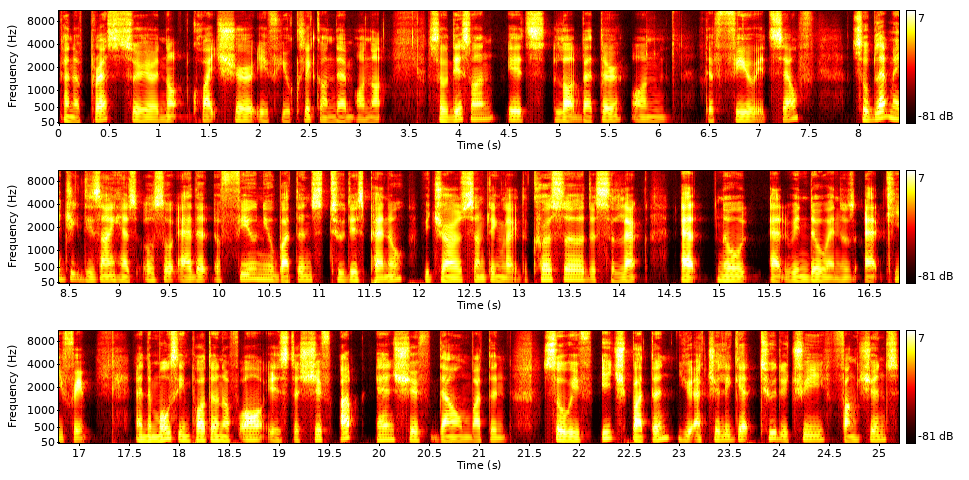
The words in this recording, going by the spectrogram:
kind of press so you're not quite sure if you click on them or not. So this one it's a lot better on the feel itself. So Blackmagic Design has also added a few new buttons to this panel, which are something like the cursor, the select, add node, add window, and add keyframe. And the most important of all is the shift up and shift down button. So with each button, you actually get two to three functions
